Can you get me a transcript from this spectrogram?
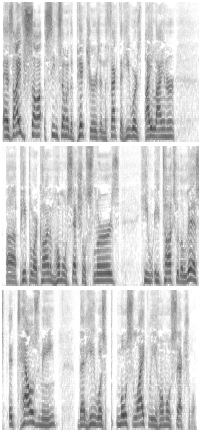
as I've saw seen some of the pictures and the fact that he wears eyeliner, uh, people are calling him homosexual slurs. He he talks with a lisp. It tells me that he was most likely homosexual.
